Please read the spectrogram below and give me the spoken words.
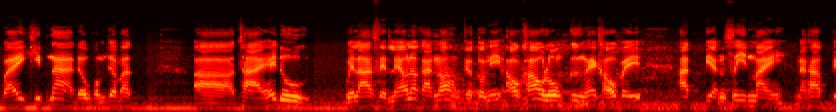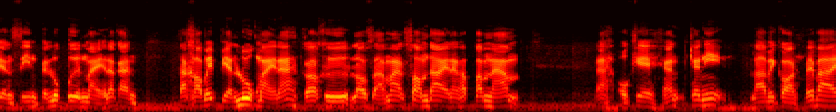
ไว้คลิปหน้าเดี๋ยวผมจะมาอ่าถ่ายให้ดูเวลาเสร็จแล้วแล้วกันเนาะเดี๋ยวตัวนี้เอาเข้าลงกึ่งให้เขาไป อัดเปลี่ยนซีนใหม่นะครับเปลี่ยนซีนเป็นลูกปืนใหม่แล้วกัน ถ้าเขาไม่เปลี่ยนลูกใหม่นะก็คือเราสามารถซ่อมได้นะครับปั๊มน้ำนะโอเคงั้นแค่นี้ลาไปก่อนบ๊ายบาย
